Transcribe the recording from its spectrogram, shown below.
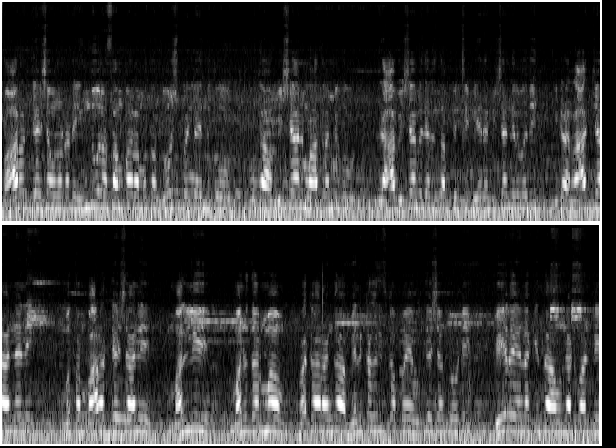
భారతదేశంలో ఉన్నటువంటి హిందువుల సంపాదన మొత్తం దోషపెట్టేందుకు ఒక విషయాన్ని మాత్రం మీకు ఆ విషయాన్ని తెలిసి తప్పించి వేరే విషయం తెలియదు. ఇక్కడ రాజ్యాన్ని మొత్తం భారతదేశాన్ని మళ్ళీ మనుధర్మం ప్రకారంగా వెనుకకు తీసుకుపోయే ఉద్దేశంతో వేల ఏళ్ళ కింద ఉన్నటువంటి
